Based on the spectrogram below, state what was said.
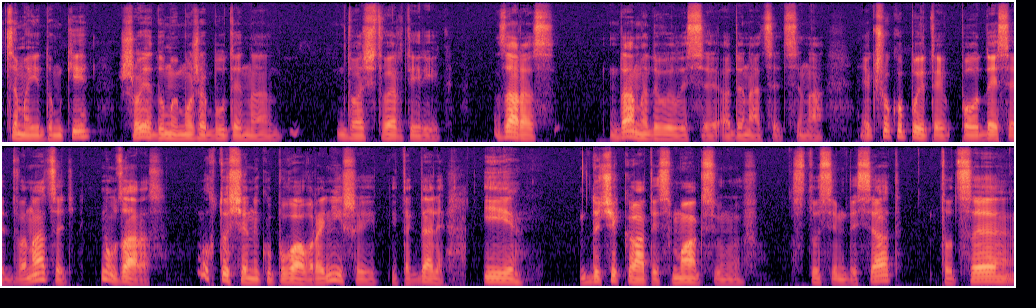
це мої думки. Що я думаю, може бути на 24 рік. Зараз, да, ми дивилися 11 ціна. Якщо купити по 10-12, ну зараз, ну хто ще не купував раніше і, і так далі, і дочекатись максимумів 170, то це,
